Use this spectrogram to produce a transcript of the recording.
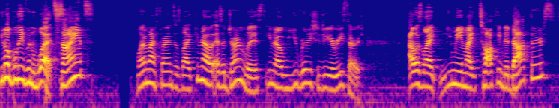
You don't believe in what? Science?" One of my friends was like, "You know, as a journalist, you know, you really should do your research." I was like, you mean like talking to doctors?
